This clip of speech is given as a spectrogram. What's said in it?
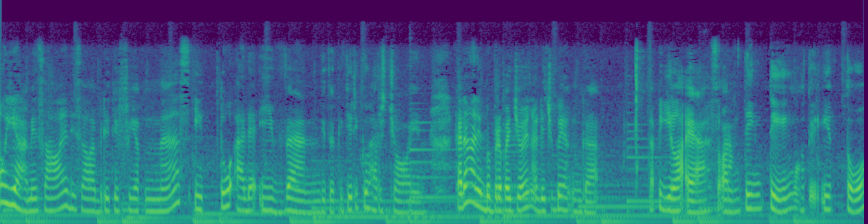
oh ya misalnya di celebrity fitness itu ada event gitu jadi gue harus join. Kadang ada beberapa join ada juga yang enggak. Tapi gila ya seorang Ting Ting waktu itu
